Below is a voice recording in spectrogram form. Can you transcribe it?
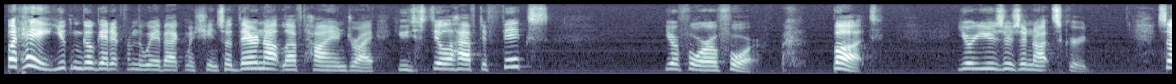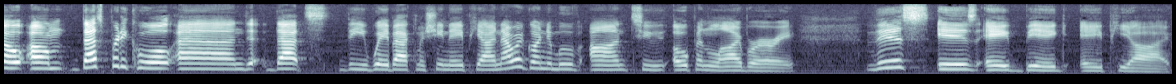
But hey, you can go get it from the Wayback Machine, so they're not left high and dry. You still have to fix your 404, but your users are not screwed. So um, that's pretty cool, and that's the Wayback Machine API. Now we're going to move on to Open Library. This is a big API.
